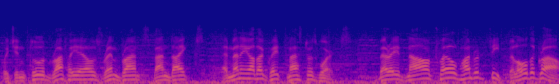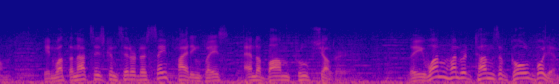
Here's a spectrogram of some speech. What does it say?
which include Raphael's, Rembrandt's, Van Dyck's, and many other great masters' works, buried now 1,200 feet below the ground in what the Nazis considered a safe hiding place and a bomb-proof shelter. The 100 tons of gold bullion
